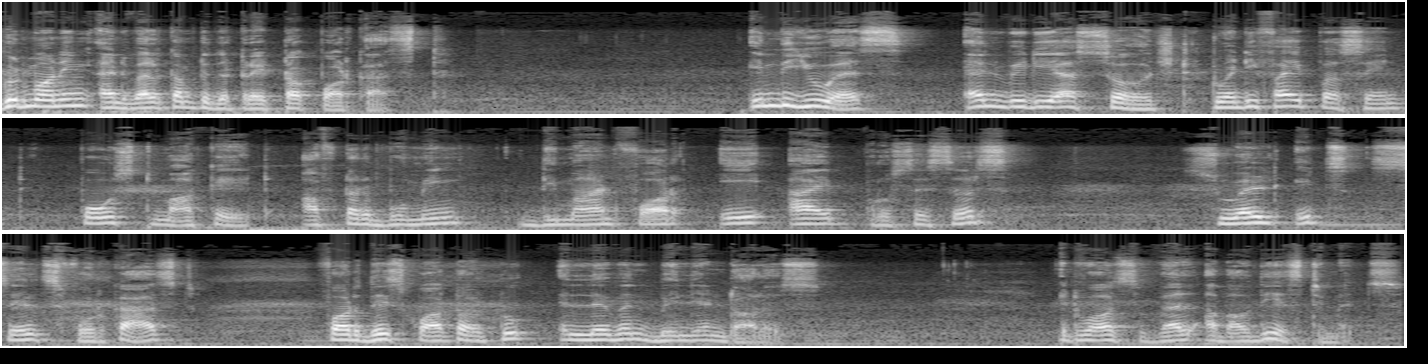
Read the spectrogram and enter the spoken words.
Good morning and welcome to the Trade Talk podcast. In the US, Nvidia surged 25% post market after booming demand for AI processors swelled its sales forecast for this quarter to $11 billion. It was well above the estimates.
